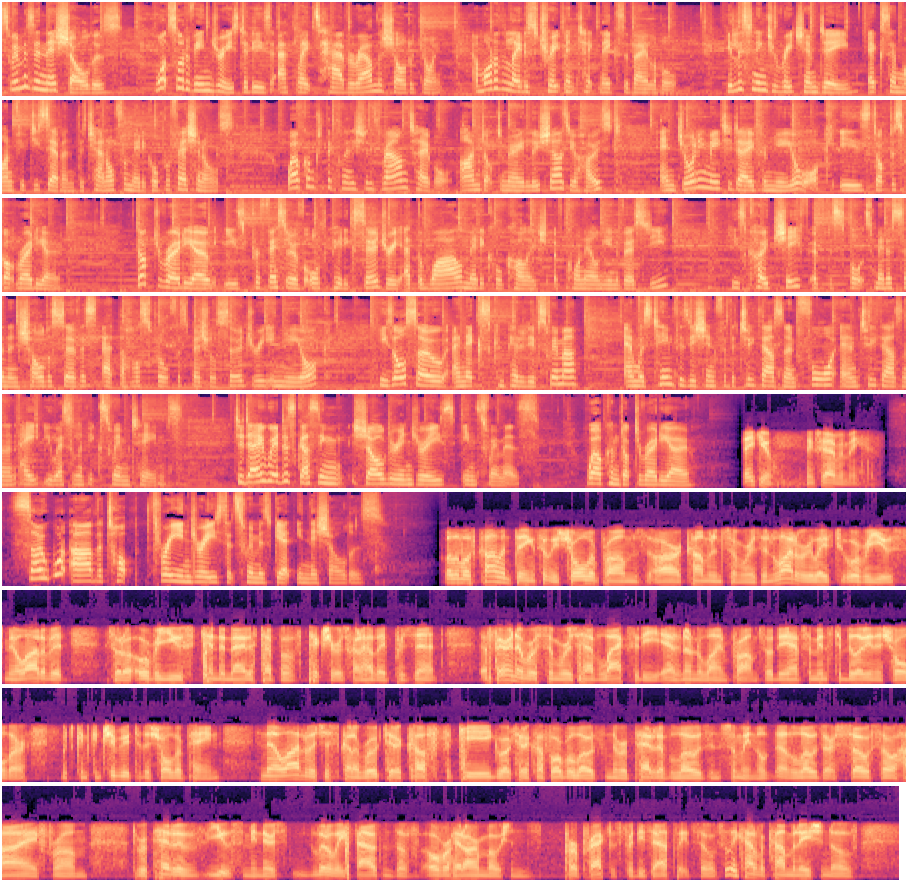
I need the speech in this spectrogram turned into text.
Swimmers and their shoulders. What sort of injuries do these athletes have around the shoulder joint? And what are the latest treatment techniques available? You're listening to ReachMD, XM157, the channel for medical professionals. Welcome to the Clinicians Roundtable. I'm Dr. Mary Leuchars, your host, and joining me today from New York is Dr. Scott Rodeo. Dr. Rodeo is Professor of Orthopaedic Surgery at the Weill Medical College of Cornell University He's co chief of the Sports Medicine and Shoulder Service at the Hospital for Special Surgery in New York. He's also an ex competitive swimmer and was team physician for the 2004 and 2008 US Olympic swim teams. Today we're discussing shoulder injuries in swimmers. Welcome, Dr. Rodeo. Thank you. Thanks for having me. So, what are the top three injuries that swimmers get in their shoulders? Well, the most common thing, certainly shoulder problems, are common in swimmers, and a lot of it relates to overuse. I mean, a lot of it sort of overuse tendonitis type of picture is kind of how they present. A fair number of swimmers have laxity as an underlying problem, so they have some instability in the shoulder, which can contribute to the shoulder pain. And then a lot of it's just kind of rotator cuff fatigue, rotator cuff overload from the repetitive loads in swimming. The, the loads are so so high from the repetitive use. I mean, there's literally thousands of overhead arm motions per practice for these athletes. So it's really kind of a combination of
